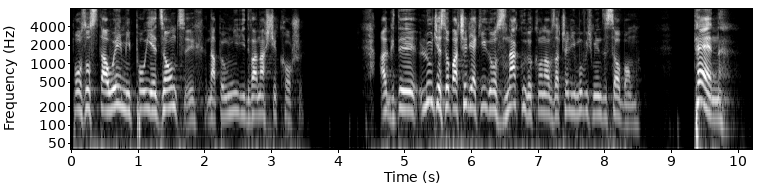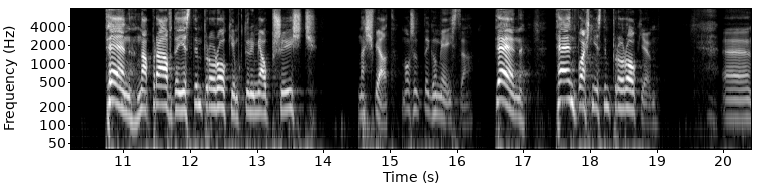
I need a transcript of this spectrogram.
pozostałymi po jedzących, napełnili dwanaście koszy. A gdy ludzie zobaczyli, jakiego znaku dokonał, zaczęli mówić między sobą: Ten, ten naprawdę jest tym prorokiem, który miał przyjść na świat. Może do tego miejsca. Ten, ten właśnie jest tym prorokiem. E,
